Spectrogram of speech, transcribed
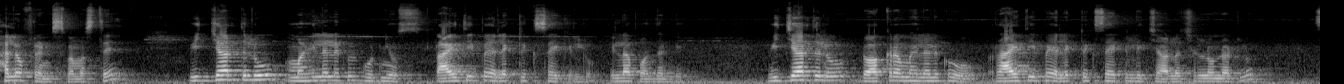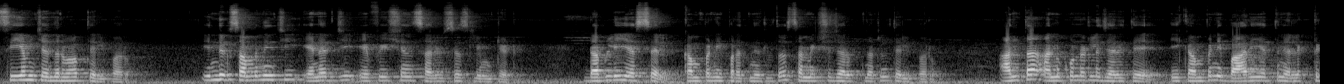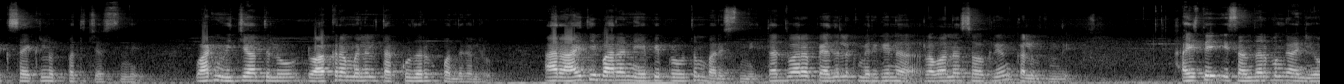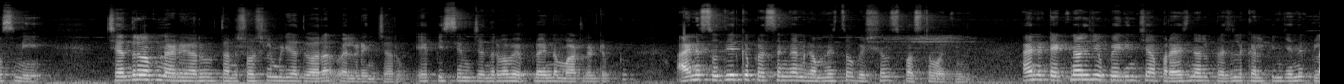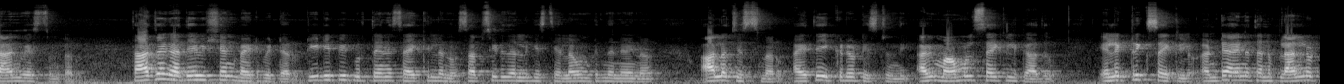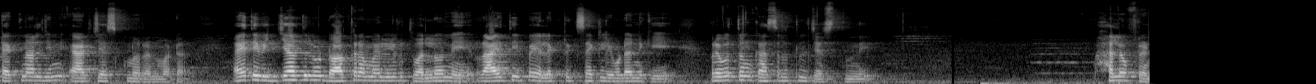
Hello friends నమస్తే. విద్యార్థులు మహిళలకు గుడ్ న్యూస్. రాయితీపై ఎలక్ట్రిక్ సైకిళ్ళు. ఇలా పొందండి. విద్యార్థులు డ్వాక్రా మహిళలకు రాయితీపై ఎలక్ట్రిక్ సైకిళ్ళు ఇచ్చే ఆలోచనలో ఉన్నట్లు సీఎం చంద్రబాబు తెలిపారు. ఇందుకు సంబంధించి energy efficient services limited WSL company ప్రతినిధులతో సమీక్ష జరుపుతున్నట్లు తెలిపారు. అంతా అనుకున్నట్లు జరిగితే ఈ కంపెనీ భారీ ఎత్తున ఎలక్ట్రిక్ సైకిల్ను ఉత్పత్తి చేస్తుంది. వాటిని విద్యార్థులు డ్వాక్రా మహిళలు తక్కువ ధరకు పొందగలరు. ఆ రాయితీ భారాన్ని ఏపీ ప్రభుత్వం భరిస్తుంది. తద్వారా పేదలకు మెరుగైన రవాణా సౌకర్యం కలుగుతుంది. అయితే ఈ సందర్భంగా ఆ న్యూస్ని చంద్రబాబు నాయుడు గారు తన సోషల్ మీడియా ద్వారా వెల్లడించారు. ఏపీ సీఎం చంద్రబాబు ఎప్పుడైనా మాట్లాడేటప్పుడు ఆయన సుదీర్ఘ ప్రసంగాన్ని గమనిస్తూ విషయం స్పష్టమవుతుంది. ఆయన టెక్నాలజీ ఉపయోగించి ఆ ప్రయోజనాలు ప్రజలకు కల్పించేందుకు ప్లాన్ వేస్తుంటారు. తాజాగా అదే విషయాన్ని బయటపెట్టారు. టీడీపీ గుర్తైన సైకిళ్ళను సబ్సిడీ ధరలకు ఇస్తే ఎలా ఉంటుందని ఆయన ఆలోచిస్తున్నారు. అయితే ఇక్కడే ఒకటి ఇస్తుంది అవి మామూలు సైకిల్ కాదు. ఎలక్ట్రిక్ సైకిల్ అంటే ఆయన తన ప్లాన్లో టెక్నాలజీని యాడ్ చేసుకున్నారనమాట అయితే విద్యార్థులు డ్వాక్రా మహిళలకు త్వరలోనే రాయితీపై ఎలక్ట్రిక్ సైకిల్ ఇవ్వడానికి ప్రభుత్వం కసరత్తులు చేస్తుంది. Hello friend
